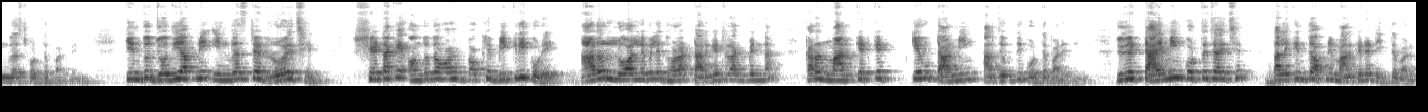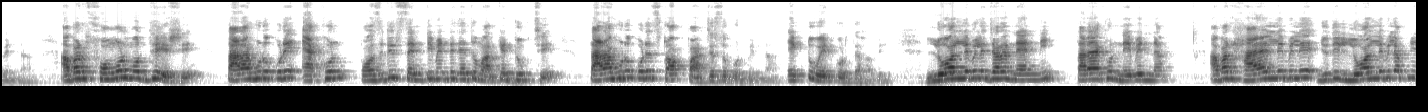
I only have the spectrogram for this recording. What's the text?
ইনভেস্ট করতে পারবেন। কিন্তু যদি আপনি ইনভেস্টেড রয়েছেন সেটাকে অন্তত পক্ষে বিক্রি করে আরও লোয়ার লেভেলে ধরার টার্গেট রাখবেন না, কারণ মার্কেটকে কেউ টার্মিং আজ অবধি করতে পারেনি। যদি টাইমিং করতে চাইছেন, তাহলে কিন্তু আপনি মার্কেটে টিকতে পারবেন না। আবার ফোমোর মধ্যে এসে তাড়াহুড়ো করে এখন পজিটিভ সেন্টিমেন্টে যেহেতু মার্কেট ঢুকছে, তাড়াহুড়ো করে স্টক পারচেসও করবেন না। একটু ওয়েট করতে হবে। লোয়ার লেভেলে যারা নেননি, তারা এখন নেবেন না। আবার হায়ার লেভেলে যদি লোয়ার লেভেলে আপনি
